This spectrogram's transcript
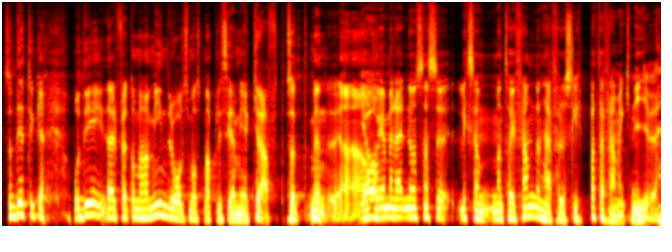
Så det tycker jag. Och det är därför att om man har mindre hål så måste man applicera mer kraft. Så att, men, ja. Ja, och jag menar, någonstans så, liksom, man tar ju fram den här för att slippa ta fram en kniv. Ja,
